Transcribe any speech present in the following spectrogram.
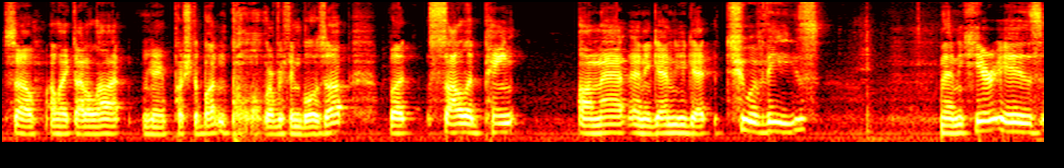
So I like that a lot. You push the button, everything blows up, but solid paint on that. And again, you get two of these. Then here is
